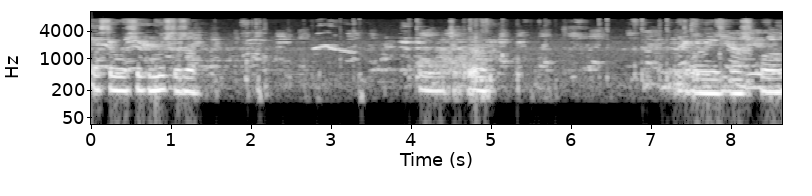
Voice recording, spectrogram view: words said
Ja z tym odcinku myślę, że Mm, dziękuję. Dobra, jest weszła.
